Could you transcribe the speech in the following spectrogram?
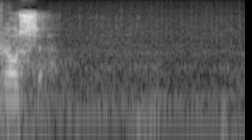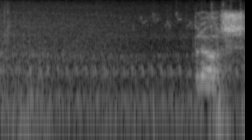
Proszę. Proszę.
